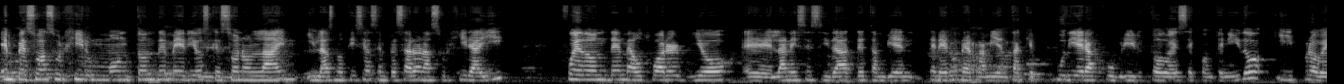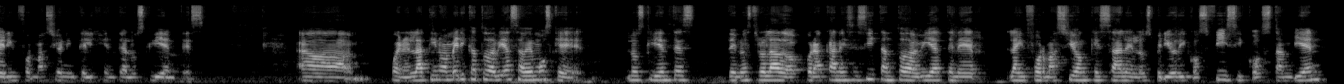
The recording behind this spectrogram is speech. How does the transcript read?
empezó a surgir un montón de medios que son online y las noticias empezaron a surgir ahí fue donde Meltwater vio eh, la necesidad de también tener una herramienta que pudiera cubrir todo ese contenido y proveer información inteligente a los clientes. Ah, bueno, en Latinoamérica todavía sabemos que los clientes de nuestro lado por acá necesitan todavía tener la información que sale en los periódicos físicos, también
